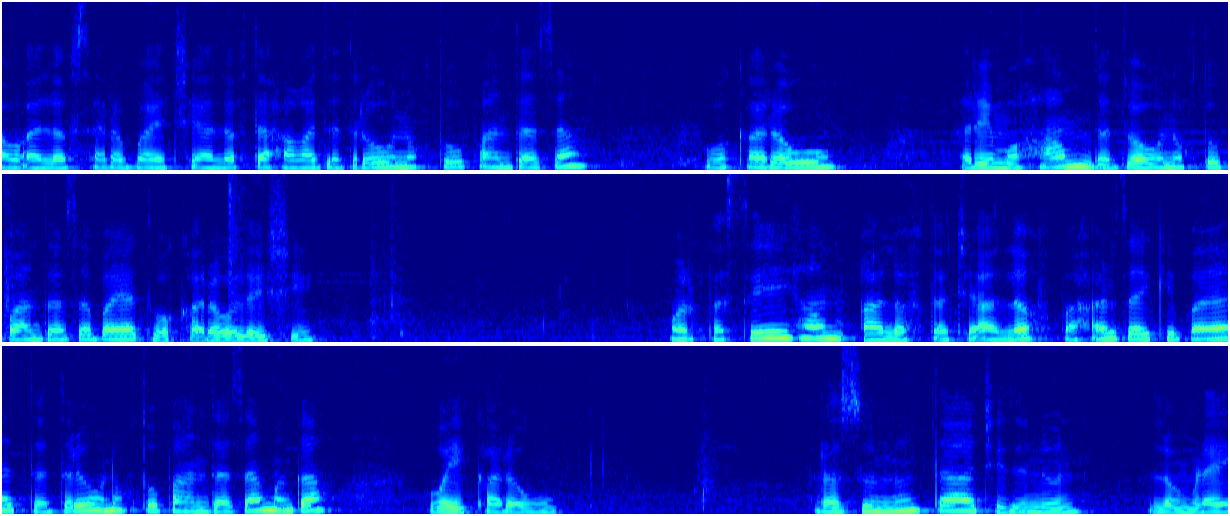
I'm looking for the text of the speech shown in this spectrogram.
او الف سره باید چې الف د هغه د درو نقطو په اندازه وکاروو، ر مو هم د دوو نقطو په اندازه باید وکارولی شي. ورپسې هم الف ده چې الف په هر ځای کې باید د دریو نقطو په اندازه موږ ویې کاروو. راځو نون ته چې د نون لومړی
